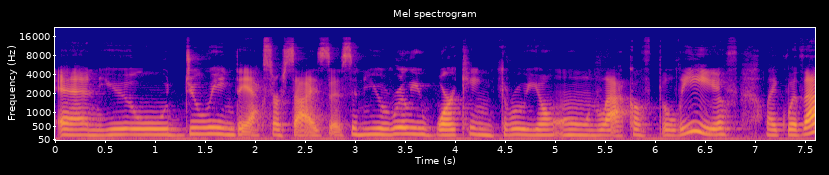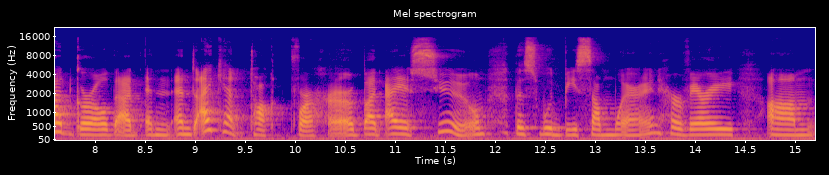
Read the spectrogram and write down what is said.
and you doing the exercises and you really working through your own lack of belief like with that girl that and and I can't talk for her but I assume this would be somewhere in her very um,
